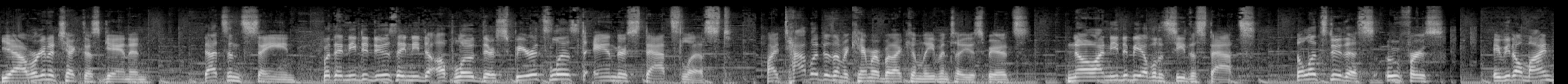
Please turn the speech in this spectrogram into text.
Yeah, we're gonna check this Ganon. That's insane. What they need to do is they need to upload their spirits list and their stats list. My tablet doesn't have a camera, but I can leave and tell you spirits. No, I need to be able to see the stats. So let's do this. Oofers. If you don't mind,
